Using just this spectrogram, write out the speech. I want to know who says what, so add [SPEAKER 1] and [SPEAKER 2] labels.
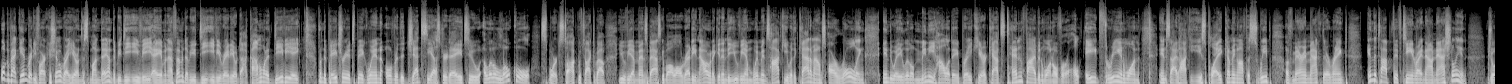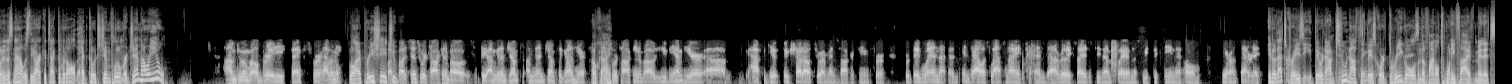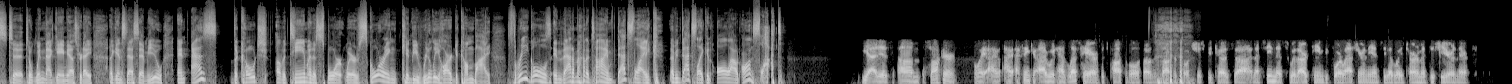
[SPEAKER 1] Welcome back in, Brady Farkas Show, right here on this Monday on WDEV, AM and FM, and WDEVradio.com. I want to deviate from the Patriots' big win over the Jets yesterday to a little local sports talk. We've talked about UVM men's basketball already. Now I want to get into UVM women's hockey, where the Catamounts are rolling into a little mini holiday break here. Cats 10 5 and 1 overall, 8 3 and 1 inside Hockey East play, coming off a sweep of Merrimack. They're ranked in the top 15 right now nationally. And joining us now is the architect of it all, the head coach, Jim Plumer. Jim, how are you?
[SPEAKER 2] I'm doing well, Brady. Thanks for having me.
[SPEAKER 1] Well, I appreciate
[SPEAKER 2] but,
[SPEAKER 1] you.
[SPEAKER 2] But since we're talking about the, I'm going to jump. I'm going to jump the gun here.
[SPEAKER 1] Okay.
[SPEAKER 2] Since we're talking about UVM here, uh, have to give big shout out to our men's soccer team for for big win uh, in Dallas last night, and uh, really excited to see them play in the Sweet 16 at home here on Saturday.
[SPEAKER 1] You know, that's crazy. They were down 2 nothing. They scored 3 goals in the final 25 minutes to to win that game yesterday against SMU. And as the coach of a team in a sport where scoring can be really hard to come by, 3 goals in that amount of time, that's like I mean, that's like an all-out onslaught.
[SPEAKER 2] Yeah, it is. Um, soccer boy, I, I, I think I would have less hair if it's possible if I was a soccer coach, just because, uh, and I've seen this with our team before last year in the NCAA tournament, this year in their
